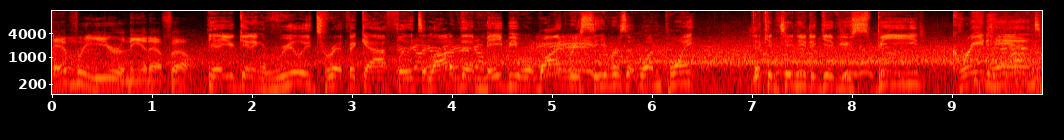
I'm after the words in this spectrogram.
every year in the NFL. Yeah, you're getting really terrific athletes. A lot of them maybe were wide receivers at one point. They continue to give you speed, great hands,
